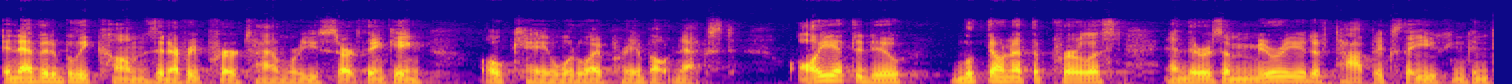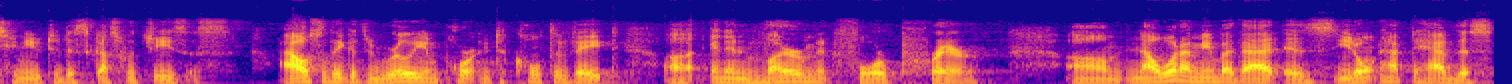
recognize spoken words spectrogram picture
inevitably comes in every prayer time where you start thinking, okay, what do I pray about next? All you have to do, look down at the prayer list, and there is a myriad of topics that you can continue to discuss with Jesus. I also think it's really important to cultivate uh, an environment for prayer. Um, now, what I mean by that is you don't have to have this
